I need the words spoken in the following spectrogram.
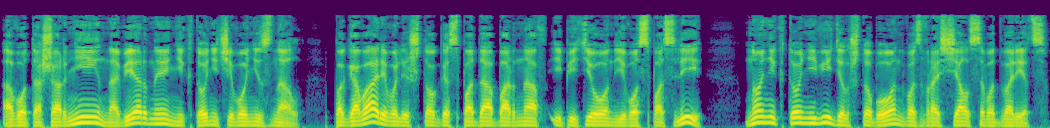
А вот о Шарни, наверное, никто ничего не знал. Поговаривали, что господа Барнаф и Петион его спасли, но никто не видел, чтобы он возвращался во дворец.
